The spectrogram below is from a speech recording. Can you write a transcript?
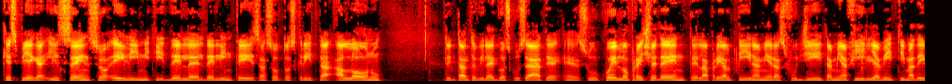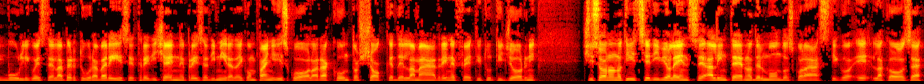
che spiega il senso e i limiti del, dell'intesa sottoscritta all'ONU. Intanto vi leggo, scusate, eh, su quello precedente, la prealpina mi era sfuggita, mia figlia vittima dei bulli, questa è l'apertura, Varese, tredicenne, presa di mira dai compagni di scuola, racconto shock della madre. In effetti tutti i giorni ci sono notizie di violenze all'interno del mondo scolastico e la cosa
